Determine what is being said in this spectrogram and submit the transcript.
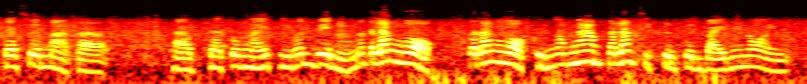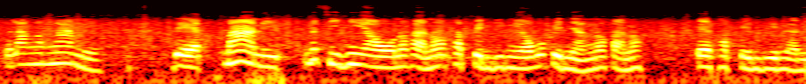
แต่ส่วนมากอะถ้าถ้าตรงไหนที่มันเว้นมันกำลังงอกกำลังงอกขึ้นงามๆกำลังสิขึ้นเป็นใบน้อยๆกำลังงามๆนี่แดดมานี่มันสีเหี่ยวเนาะค่ะเนาะถ้าเป็นดินเหนียวว่าเป็นหยังเนาะค่ะเนาะ แต่ถ้าเป็นดินอัน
